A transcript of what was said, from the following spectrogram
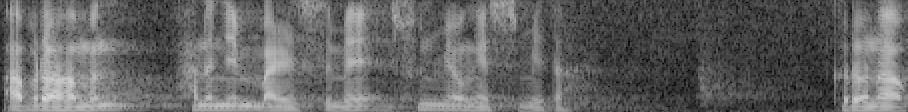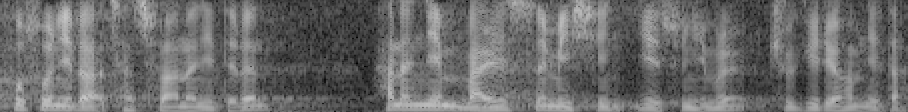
아브라함은 하느님 말씀에 순명했습니다. 그러나 후손이라 자처하는 이들은 하느님 말씀이신 예수님을 죽이려 합니다.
